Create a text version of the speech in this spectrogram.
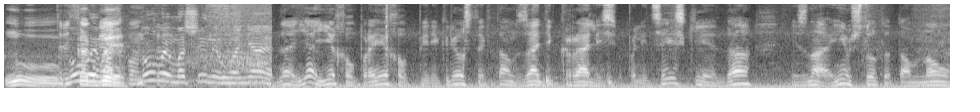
Ну, как бы... Новые машины угоняют. Да, я ехал, проехал перекресток, там сзади крались полицейские, да, не знаю, им что-то там на ум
